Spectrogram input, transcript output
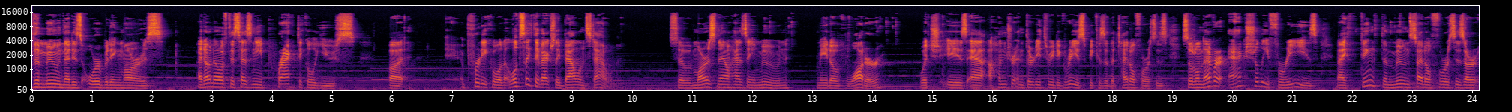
the moon that is orbiting Mars. I don't know if this has any practical use, but pretty cool. And it looks like they've actually balanced out. So Mars now has a moon made of water, which is at 133 degrees because of the tidal forces. So it'll never actually freeze. And I think the moon's tidal forces are,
